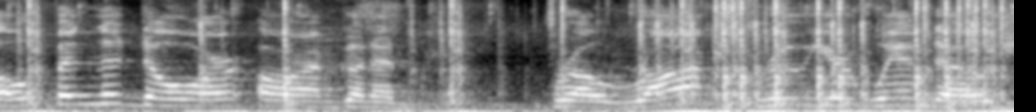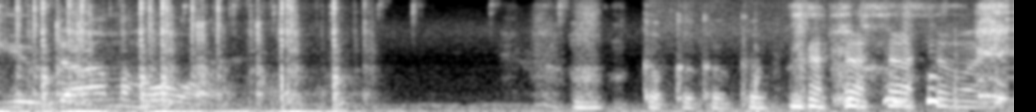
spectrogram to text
Open the door or I'm gonna throw rocks through your windows, you dumb whore. Go, go, go, go. oh my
